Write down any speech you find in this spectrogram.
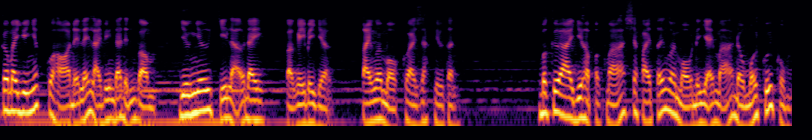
cơ may duy nhất của họ để lấy lại viên đá đỉnh vòm dường như chỉ là ở đây và ngay bây giờ, tại ngôi mộ của Isaac Newton. Bất cứ ai giữ hộp mật mã sẽ phải tới ngôi mộ để giải mã đầu mối cuối cùng.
